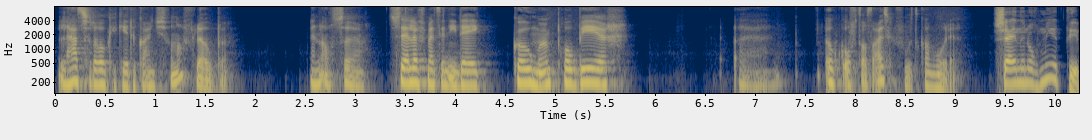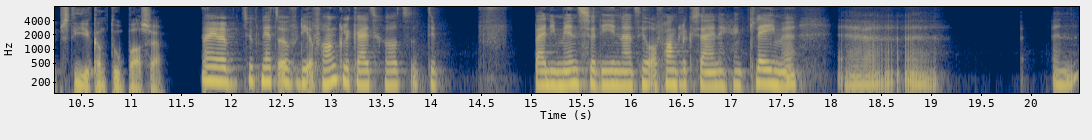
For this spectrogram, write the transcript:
laat ze er ook een keer de kantjes van aflopen. En als ze zelf met een idee komen, probeer uh, ook of dat uitgevoerd kan worden. Zijn er nog meer tips die je kan toepassen? Nou, ja, we hebben het natuurlijk net over die afhankelijkheid gehad. Bij die mensen die inderdaad heel afhankelijk zijn en gaan claimen. Uh, uh, en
